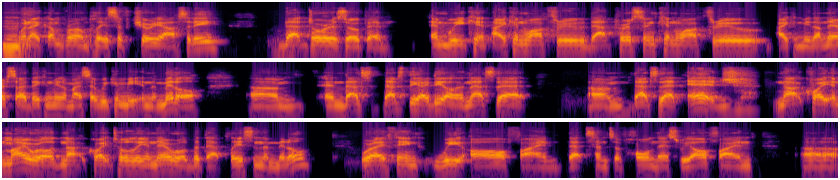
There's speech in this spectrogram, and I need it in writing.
Mm. When I come from a place of curiosity, that door is open and we can i can walk through that person can walk through i can meet on their side they can meet on my side we can meet in the middle um, and that's that's the ideal and that's that um, that's that edge, not quite in my world, not quite totally in their world, but that place in the middle where I think we all find that sense of wholeness. We all find uh,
